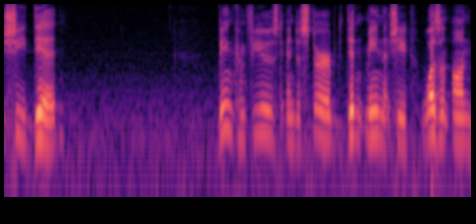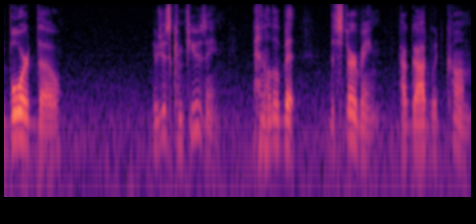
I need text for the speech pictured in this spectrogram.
she did. Being confused and disturbed didn't mean that she wasn't on board, though. It was just confusing and a little bit disturbing how God would come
